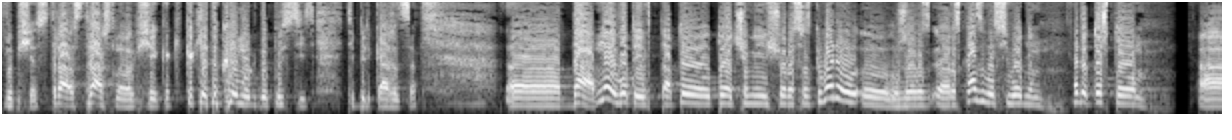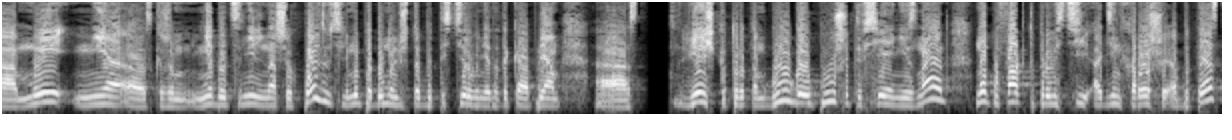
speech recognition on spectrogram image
вообще стра страшно вообще, как, как я такое мог допустить, теперь кажется. Uh, да, ну вот и а то, то, о чем я еще раз разговаривал, uh, уже раз, рассказывал сегодня, это то, что uh, мы не, скажем, недооценили наших пользователей, мы подумали, что тестирование это такая прям вещь, которую там Google пушит, и все они знают, но по факту провести один хороший АБ-тест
